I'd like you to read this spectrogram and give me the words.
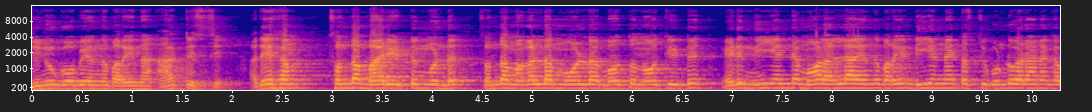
ജിനു ഗോപി എന്ന് പറയുന്ന ആർട്ടിസ്റ്റ് അദ്ദേഹം സ്വന്തം ഭാര്യ ഇട്ടും കൊണ്ട് സ്വന്തം മകളുടെ മോളുടെ മുഖത്ത് നോക്കിയിട്ട് എടി നീ എന്റെ മോളല്ല എന്ന് പറയും ഡി എൻ എ ടെസ്റ്റ് കൊണ്ടുവരാനൊക്കെ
